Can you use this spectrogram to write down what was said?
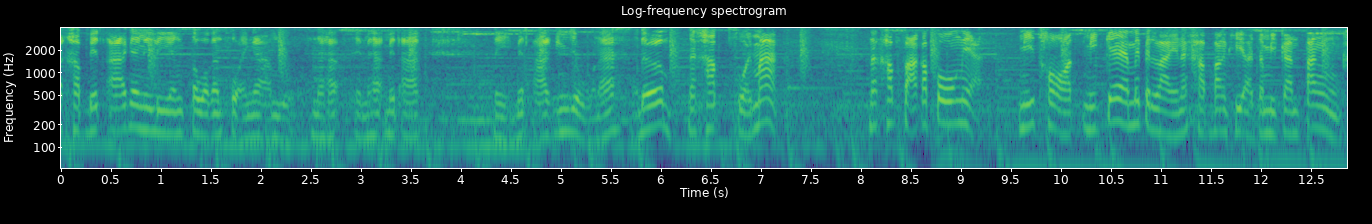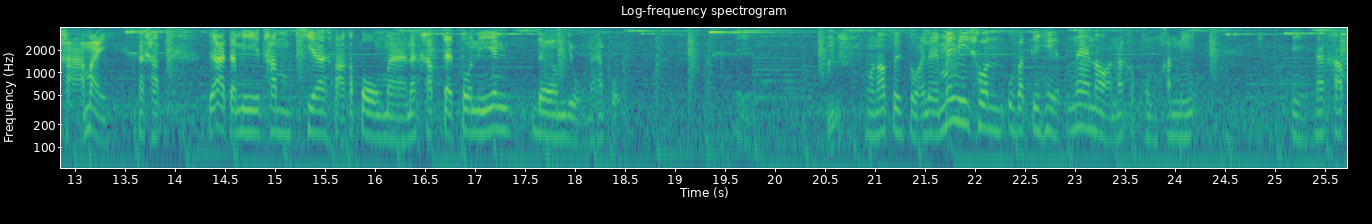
นะครับเม็ดอาร์กยังเรียงตัวกันสวยงามอยู่นะครับเห็นไหมฮะเม็ดอาร์กนี่เม็ดอาร์กยังอยู่นะ เดิมนะครับสวยมากนะครับ ฝากระโปรงเนี่ยมีถอดมีแก้ไม่เป็นไรนะครับ บางทีอาจจะมีการตั้งขาใหม่นะครับ หรืออาจจะมีทำเคลียร์ฝากระโปรงมานะครับ แต่ตัวนี้ยังเดิมอยู่นะครับผมนี่หัวน็อตสวยๆเลย ไม่มีชนอุบัติเหตุแน่นอนนะครับผมคันนี้นี่นะครับ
